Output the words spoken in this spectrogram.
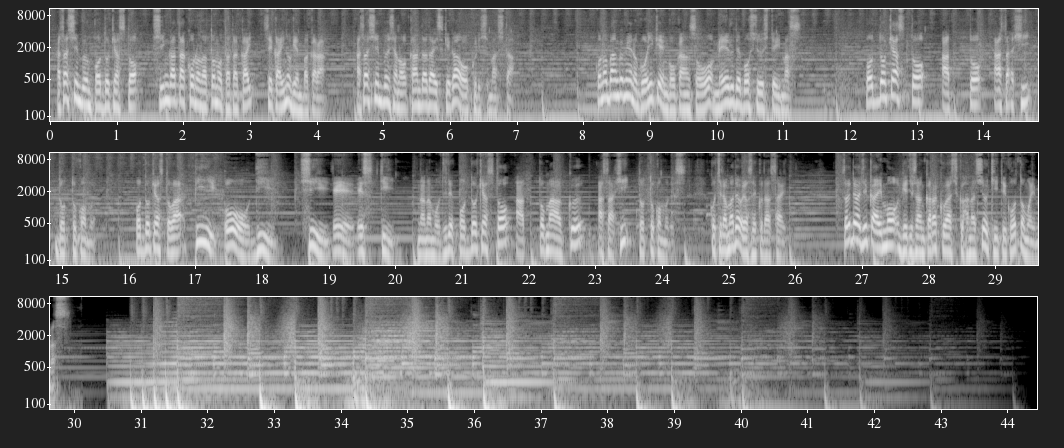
朝日新聞ポッドキャスト、新型コロナとの戦い、世界の現場から、朝日新聞社の神田大輔がお送りしました。この番組へのご意見ご感想をメールで募集しています。podcast at 朝日 .com ポッドキャストは podcast7 文字でポッドキャストアットマーク朝日 .com です。こちらまでお寄せください。それでは次回もゲジさんから詳しく話を聞いていこうと思います。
